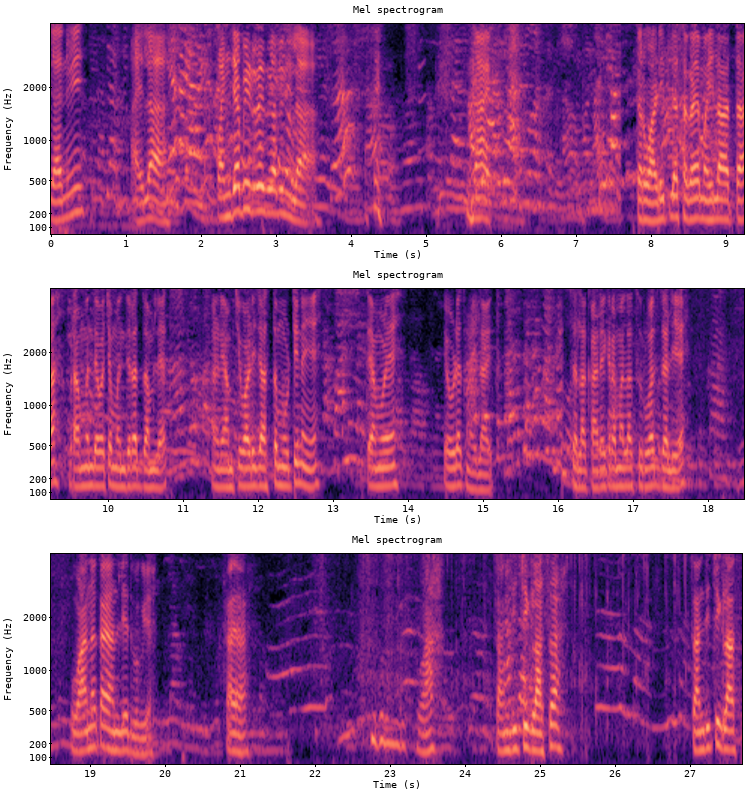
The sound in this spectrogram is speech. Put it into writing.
जान्हवी आईला पंजाबी ड्रेस घालून हिला. नाही. तर वाडीतल्या सगळ्या महिला आता ब्राह्मणदेवाच्या मंदिरात जमल्यात. आणि आमची वाडी जास्त मोठी नाही आहे त्यामुळे एवढ्याच महिला आहेत. चला कार्यक्रमाला सुरुवात झाली आहे. वाहनं काय आणली आहेत बघूया. काय वा चांदीची ग्लासा. चांदीची ग्लास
